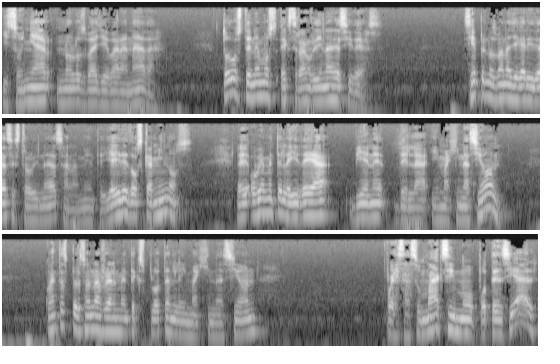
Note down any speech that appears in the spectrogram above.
y soñar no los va a llevar a nada? Todos tenemos extraordinarias ideas. siempre nos van a llegar ideas extraordinarias a la mente. Y hay de dos caminos. obviamente la idea viene de la imaginación. ¿Cuántas personas realmente explotan la imaginación pues a su máximo potencial?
